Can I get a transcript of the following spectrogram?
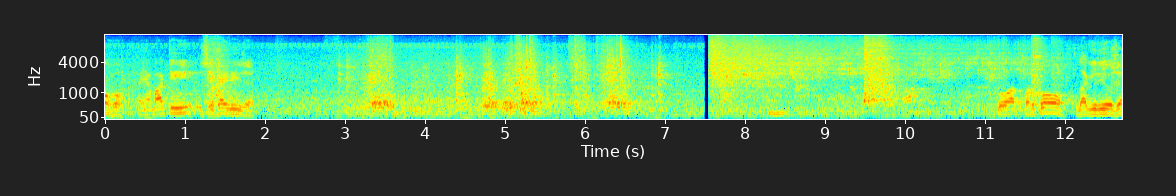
ઓહો અહીંયા બાટી શેકાઈ રહી છે. તો આ તડકો લાગી રહ્યો છે.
